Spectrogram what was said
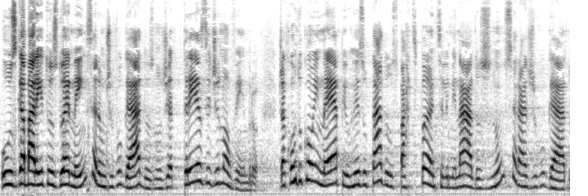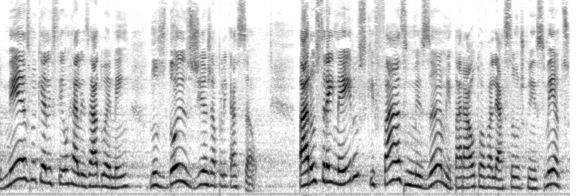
Os gabaritos do Enem serão divulgados no dia 13 de novembro. De acordo com o INEP, o resultado dos participantes eliminados não será divulgado, mesmo que eles tenham realizado o Enem nos dois dias de aplicação. Para os treineiros que fazem o exame para autoavaliação de conhecimentos,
